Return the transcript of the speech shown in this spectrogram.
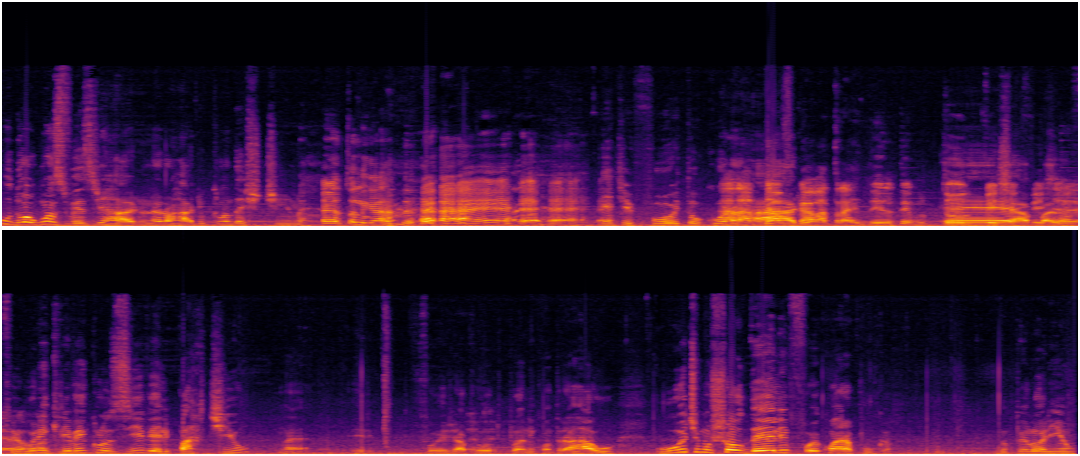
mudou algumas vezes de rádio, não era uma rádio clandestina. É, eu tô ligado. a gente foi, tocou ah, na rádio. ficava atrás dele o tempo todo, é, fecha, rapaz, fecha, é uma figura é, incrível. Inclusive, ele partiu, né? Ele foi já pro é. outro plano encontrar Raul. O último show dele foi com Arapuca, no Pelourinho,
